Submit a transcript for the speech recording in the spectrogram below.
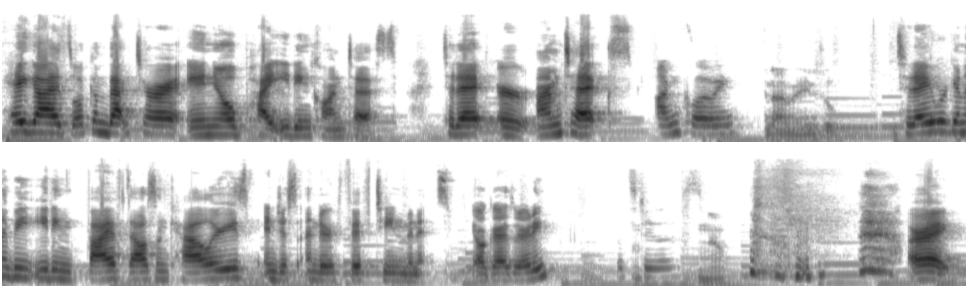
Hey guys, welcome back to our annual pie eating contest. Today, or I'm Tex. I'm Chloe. And I'm Angel. Today we're gonna be eating 5,000 calories in just under 15 minutes. Y'all guys ready? Let's do this. No. All right.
